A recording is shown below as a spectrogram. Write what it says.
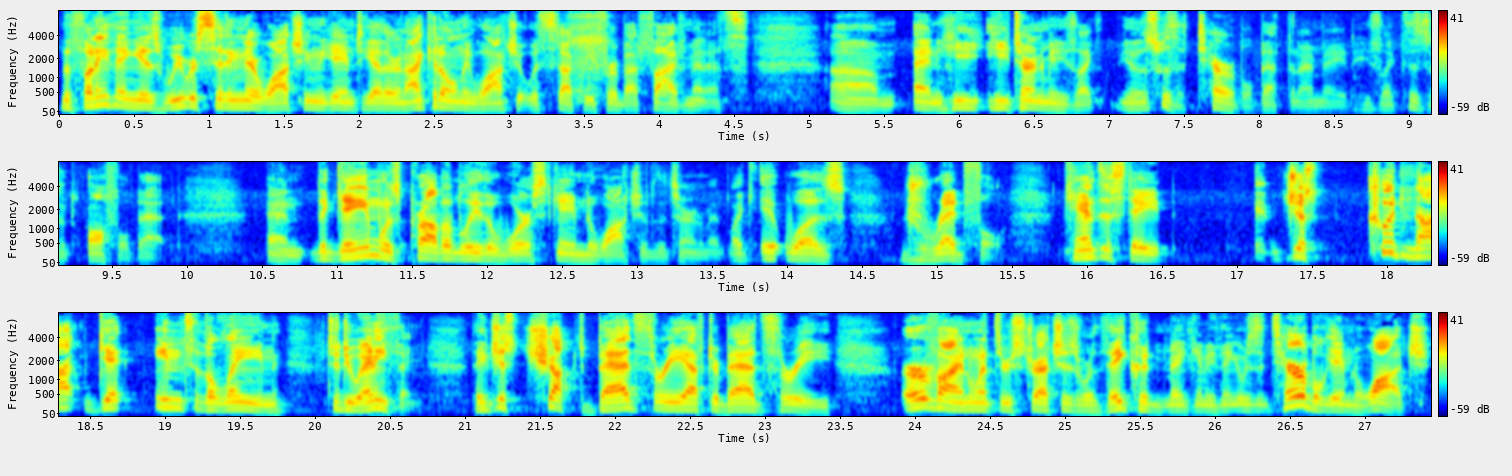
The funny thing is, we were sitting there watching the game together, and I could only watch it with Stuckey for about five minutes. Um, and he he turned to me. He's like, "You know, this was a terrible bet that I made." He's like, "This is an awful bet." And the game was probably the worst game to watch of the tournament. Like it was dreadful. Kansas State just could not get into the lane to do anything. They just chucked bad three after bad three. Irvine went through stretches where they couldn't make anything. It was a terrible game to watch,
